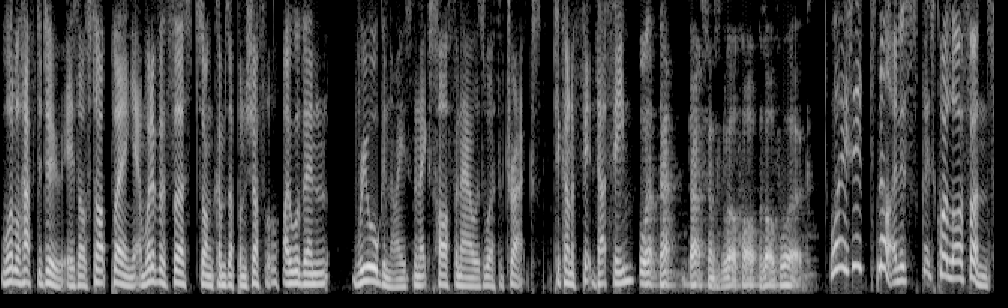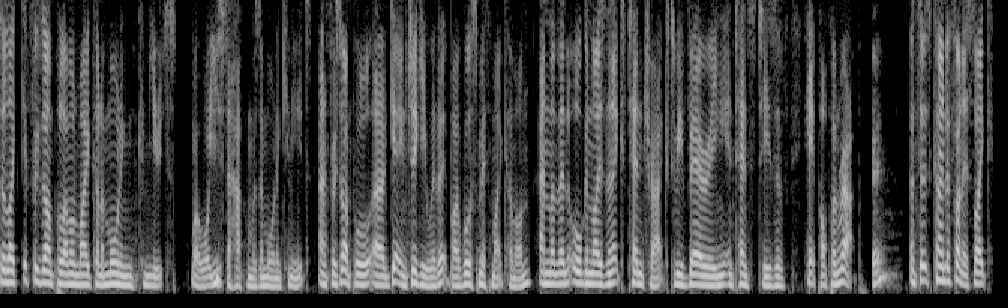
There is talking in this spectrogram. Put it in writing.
what I'll have to do is I'll start playing it, and whatever the first song comes up on shuffle, I will then reorganize the next half an hour's worth of tracks to kind of fit that theme. Well, that that sounds like a lot of a lot of work. Well, it's, it's not, and it's it's quite a lot of fun. So, like, if, for example, I'm on my kind of morning commute. Well, what used to happen was a morning commute, and for example, uh, "Getting Jiggy with It" by Will Smith might come on, and then organise the next ten tracks to be varying intensities of hip hop and rap. Okay. And so it's kind of fun. It's like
